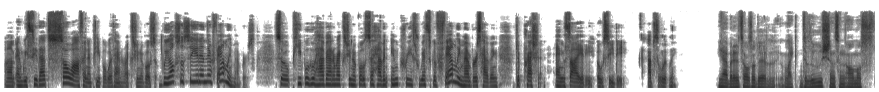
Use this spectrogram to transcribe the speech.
Um, and we see that so often in people with anorexia nervosa. We also see it in their family members. So people who have anorexia nervosa have an increased risk of family members having depression, anxiety, OCD. Absolutely. Yeah, but it's also the like delusions and almost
